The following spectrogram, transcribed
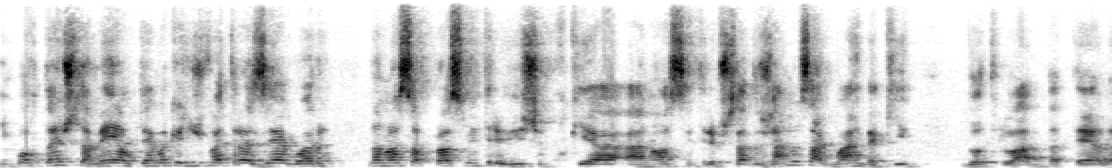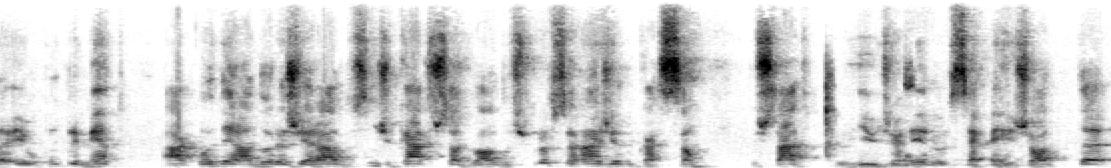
Importante também é o tema que a gente vai trazer agora na nossa próxima entrevista, porque a, a nossa entrevistada já nos aguarda aqui do outro lado da tela. Eu cumprimento a coordenadora geral do Sindicato Estadual dos Profissionais de Educação do Estado do Rio de Janeiro, CPRJ,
